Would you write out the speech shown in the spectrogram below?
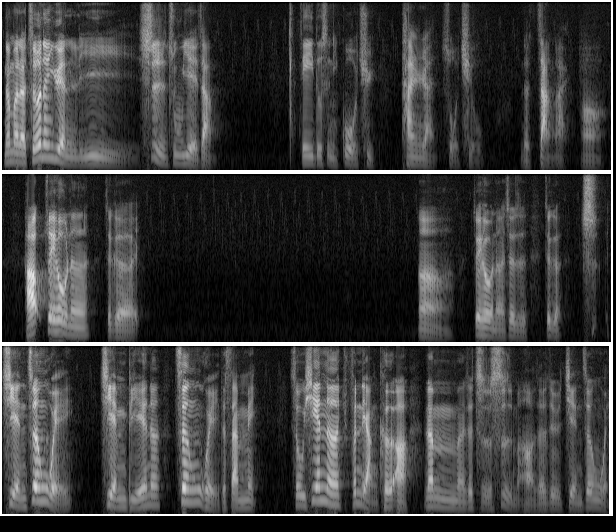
那么呢，则能远离世诸业障。这些都是你过去贪婪所求的障碍啊！好，最后呢，这个，嗯，最后呢，就是这个是简真伪简别呢真伪的三昧。首先呢，分两科啊，那么这指示嘛，哈，这就简真伪，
